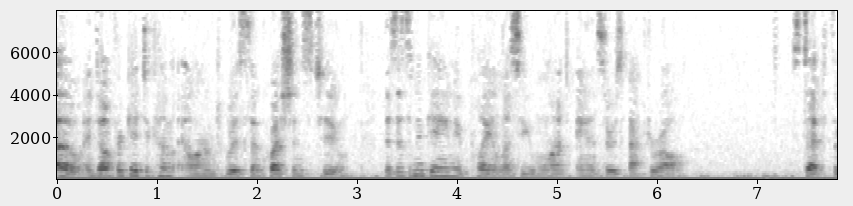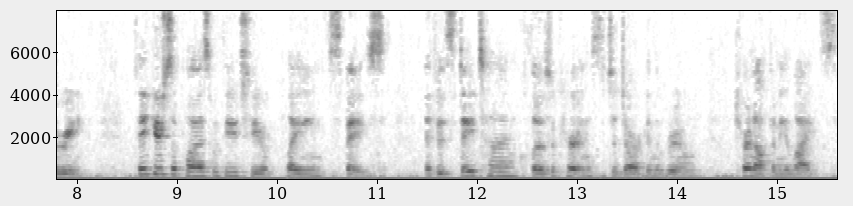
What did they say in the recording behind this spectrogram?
Oh, and don't forget to come armed with some questions too. This isn't a game you play unless you want answers after all. Step 3. Take your supplies with you to your playing space. If it's daytime, close the curtains to darken the room, turn off any lights.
